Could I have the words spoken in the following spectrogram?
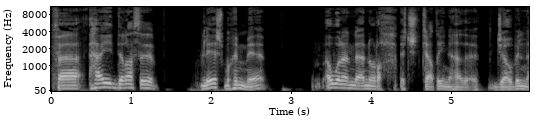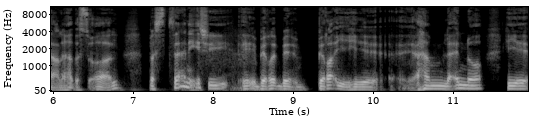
فهاي الدراسة ليش مهمة؟ اولا لأنه راح تعطينا هذا تجاوب لنا على هذا السؤال بس ثاني شيء برأيي هي أهم لأنه هي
